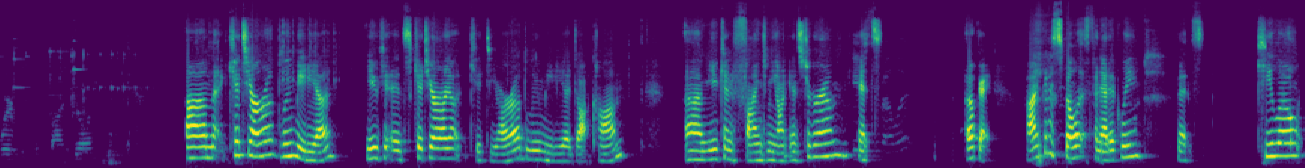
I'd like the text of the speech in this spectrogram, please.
where people can find you Um. Kitiara Blue Media. You can, it's Kitiara, kitiarabluemedia.com. Um, you can find me on Instagram. It's okay. I'm going to spell it phonetically. That's Kilo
